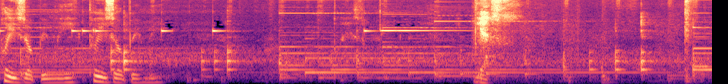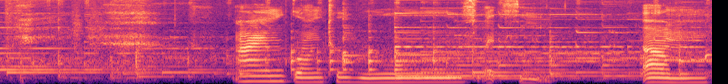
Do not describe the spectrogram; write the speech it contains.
Please don't be me. Please don't be me. Please. Yes. I'm going to use, let's see. Um,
